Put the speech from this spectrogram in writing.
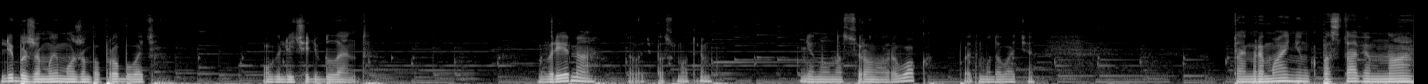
Либо же мы можем попробовать увеличить бленд. Время. Давайте посмотрим. Не, ну у нас все равно рывок, поэтому давайте тайм ремайнинг поставим на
